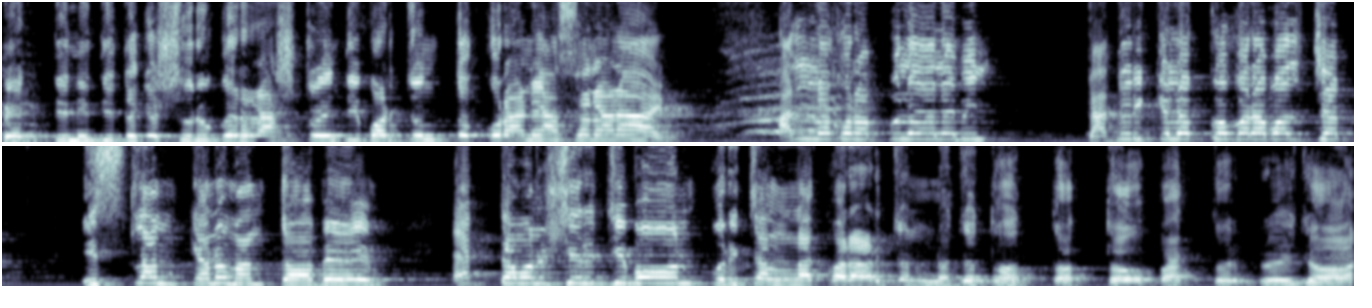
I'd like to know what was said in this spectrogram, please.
ব্যক্তিনীতি থেকে শুরু করে রাষ্ট্রনীতি পর্যন্ত কোরআনে আসে না নাই? আল্লাহ রাব্বুল আলামিন তাদেরকে লক্ষ্য করে বলছে, ইসলাম কেন মানতে হবে? একটা মানুষের জীবন পরিচালনা করার জন্য যত তথ্য উপাত্তর প্রয়োজন।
